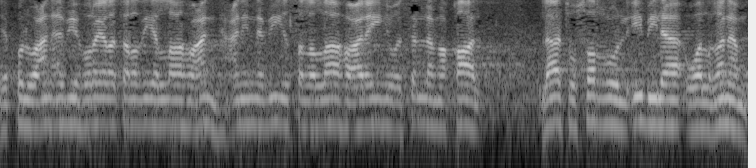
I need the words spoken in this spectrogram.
يقول عن أبي هريرة رضي الله عنه عن النبي صلى الله عليه وسلم قال لا تصر الإبل والغنم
